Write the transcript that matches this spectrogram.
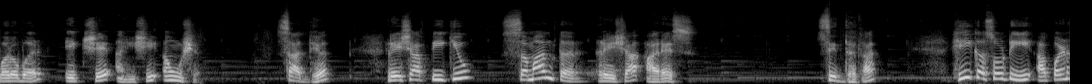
बरोबर एकशे ऐंशी अंश. साध्य रेषा पी क्यू समांतर रेषा आर एस. सिद्धता? ही कसोटी आपण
